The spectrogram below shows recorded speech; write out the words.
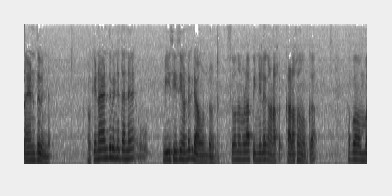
നയൻത് പിന്ന് ഓക്കെ നയൻത് പിന്നിൽ തന്നെ വി സി സി ഉണ്ട് ഗ്രൗണ്ടും ഉണ്ട്. സോ നമ്മൾ ആ പിന്നിലെ കണ കളക്ക് നോക്കുക. അപ്പോൾ ഒമ്പ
